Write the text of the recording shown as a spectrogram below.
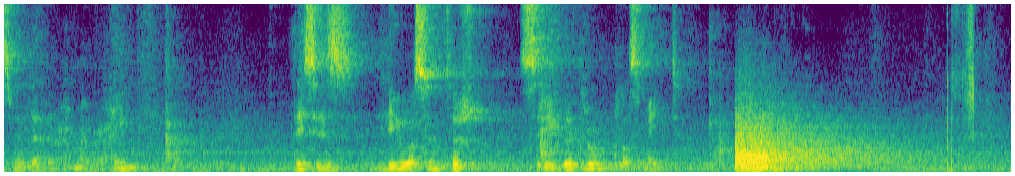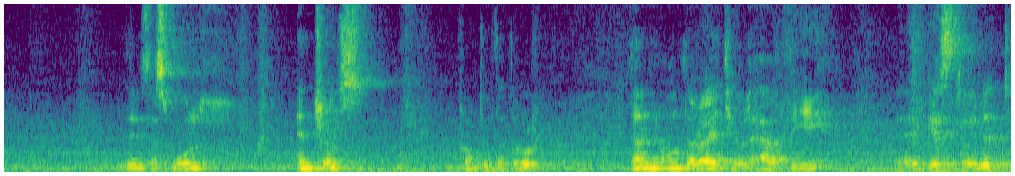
Bismillah ar-Rahman ar-Rahim. This is Liwa Center, three bedroom classmate. There is a small entrance in front of the door. Then on the right you will have the uh, guest toilet.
